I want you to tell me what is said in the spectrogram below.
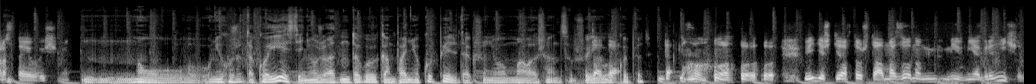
простаивающими. Ну, у них уже такое есть, они уже одну такую компанию купили, так что у него мало шансов, что да, его да. купят. Да. Видишь, дело в том, что Амазоном мир не ограничен.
